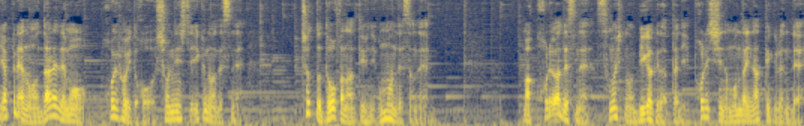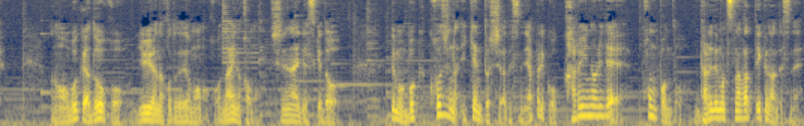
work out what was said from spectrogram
やっぱりあの誰でもホイホイとこう承認していくのはですねちょっとどうかなというふうに思うんですよね。まあこれはですねその人の美学だったりポリシーの問題になってくるんであの僕がどうこう言うようなことでもこうないのかもしれないですけどでも僕個人の意見としてはですねやっぱりこう軽いノリでポンポンと誰でもつながっていくのはですね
